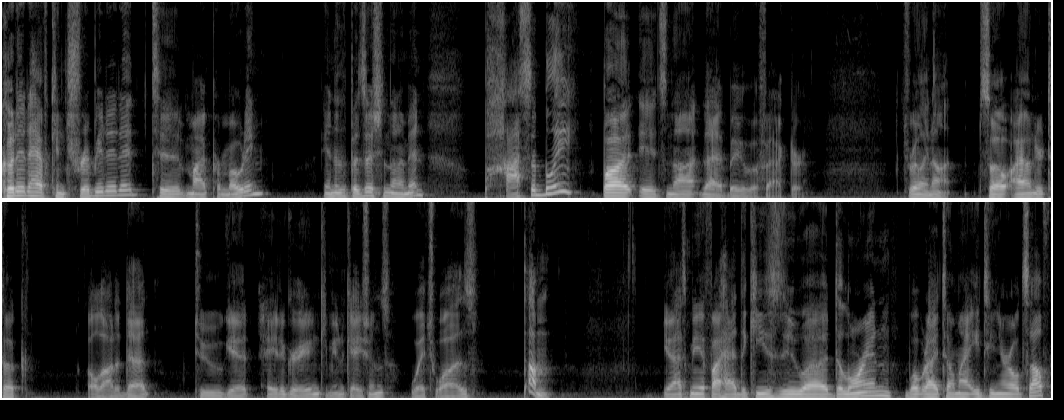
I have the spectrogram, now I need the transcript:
Could it have contributed it to my promoting into the position that I'm in? Possibly, but it's not that big of a factor. It's really not. So I undertook a lot of debt to get a degree in communications, which was dumb. You ask me if I had the keys to uh, DeLorean, what would I tell my 18 year old self?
